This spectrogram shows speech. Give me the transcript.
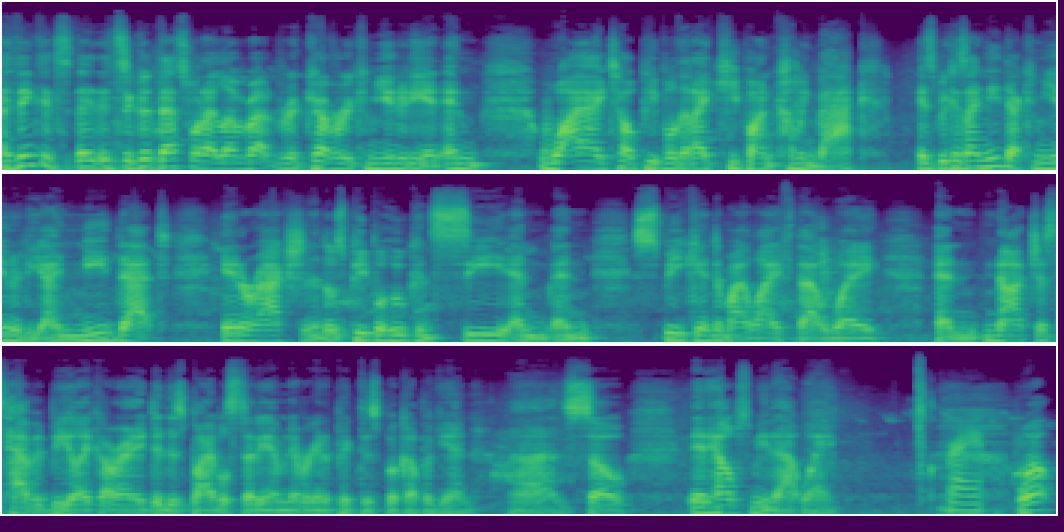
I think it's it's a good. That's what I love about the recovery community, and and why I tell people that I keep on coming back is because I need that community. I need that interaction and those people who can see and and speak into my life that way, and not just have it be like, all right, I did this Bible study. I'm never going to pick this book up again. Uh, so it helps me that way. Right. Well,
